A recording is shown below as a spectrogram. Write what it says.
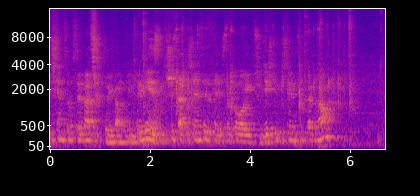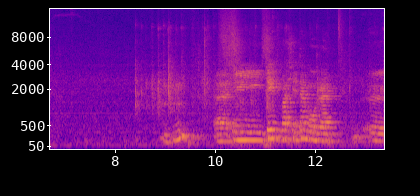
tysięcy obserwacji, o których Wam mówiłem. To nie jest ich 300 tysięcy, tutaj jest około ich 30 tysięcy pewno. Mhm. E, I dzięki właśnie temu, że y,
